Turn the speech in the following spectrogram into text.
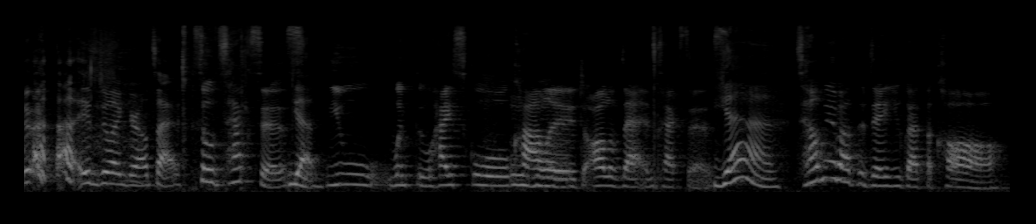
Enjoying girl time. So Texas, Yeah. Mm-hmm. you went through high school, college, all of that in Texas. Yeah. Tell me about the day you got the call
